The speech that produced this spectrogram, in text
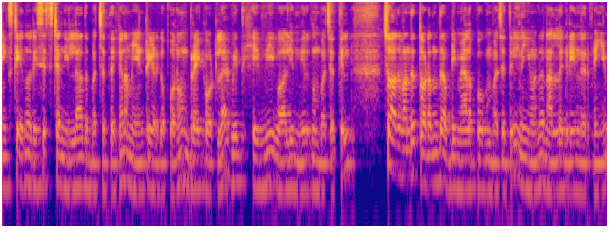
நெக்ஸ்ட் எதுவும் ரெசிஸ்டன்ட் இல்லாத பட்சத்துக்கு நம்ம என்ட்ரி எடுக்க போகிறோம் பிரேக் அவுட்டில் வித் ஹெவி வால்யூம் இருக்கும் பட்சத்தில். ஸோ அது வந்து தொடர்ந்து அப்படி மேலே போகும் பட்சத்தில் நீங்கள் வந்து நல்ல க்ரீனில் இருப்பீங்க.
